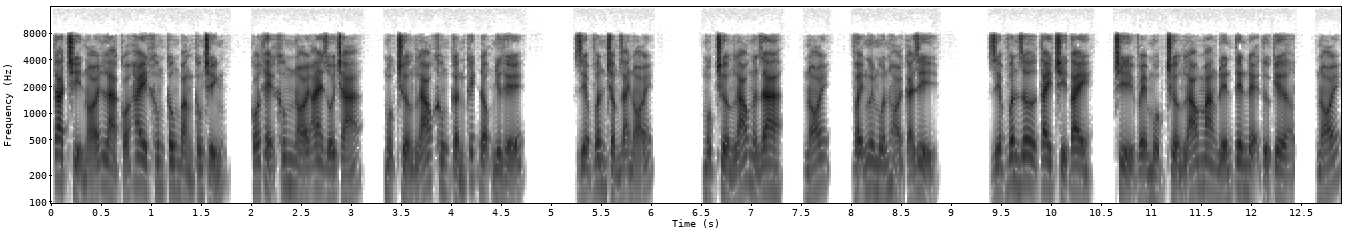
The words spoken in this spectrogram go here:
Ta chỉ nói là có hay không công bằng công chính, có thể không nói ai dối trá mục trưởng lão không cần kích động như thế. Diệp vân trầm dai nói. Mục trưởng lão ngẩn ra, nói, vậy ngươi muốn hỏi cái gì? Diệp vân giơ tay chỉ tay, chỉ về mục trưởng lão mang đến tên đệ tử kia, nói,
